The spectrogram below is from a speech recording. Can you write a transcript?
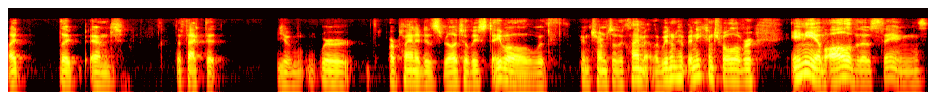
like the and the fact that you know, we're our planet is relatively stable with in terms of the climate. Like we don't have any control over any of all of those things,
